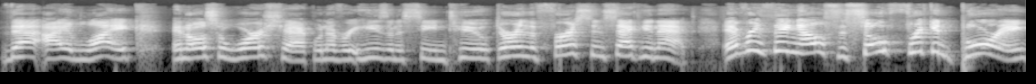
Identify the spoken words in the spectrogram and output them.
that I like, and also Rorschach whenever he's in a scene too, during the first and second act. Everything else is so freaking boring,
